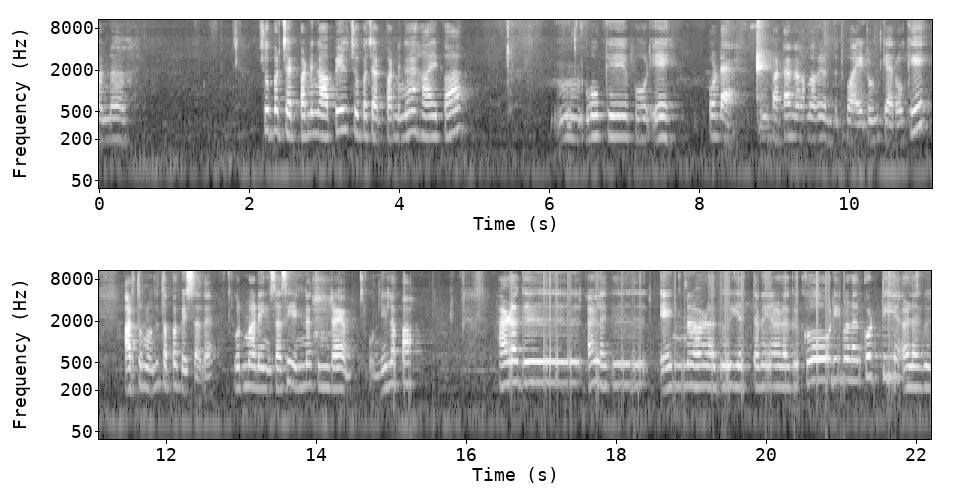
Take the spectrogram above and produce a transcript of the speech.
பண்ண. சூப்பர் சாட் பண்ணுங்க அப்பீல் சூப்பர் சாட் பண்ணுங்க. ஹாய்ப்பா ஓகே போ. ஏ போட நீ பட்டா நிலமாவே வந்துட்டு போ. ஐ டோன்ட் கேர் ஓகே அடுத்தவங்க வந்து தப்பாக பேசாத. Good morning Sasi. என்ன தின்ற? ஒன்றும் இல்லைப்பா. அழகு அழகு. என்ன அழகு? எத்தனை அழகு? கோடி மலர் கொட்டி அழகு.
